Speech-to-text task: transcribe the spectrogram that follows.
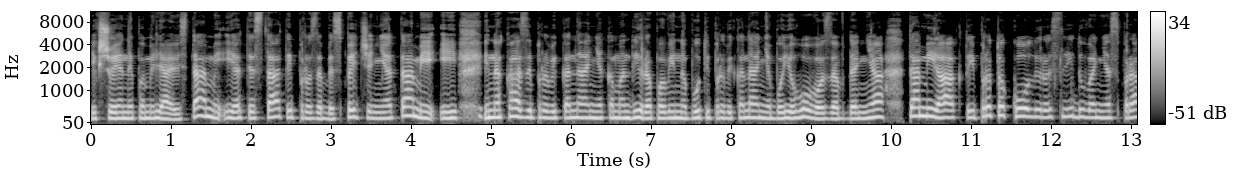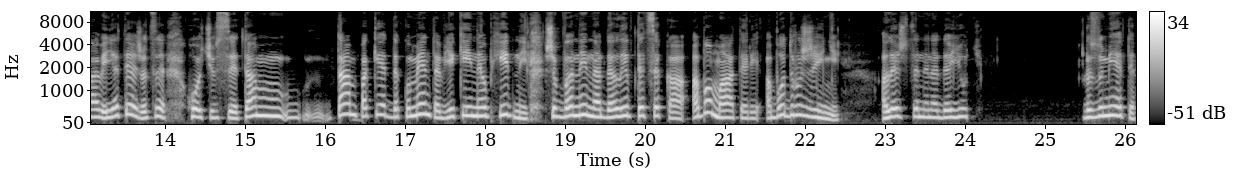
якщо я не помиляюсь. Там і атестати про забезпечення, там і, і, і накази про виконання командира повинно бути про виконання бойового завдання, там і акти, і протоколи розслідування справи. Я теж оце хочу все. Там, там пакет документів, який необхідний, щоб вони надали в ТЦК або матері, або дружині. Але ж це не надають. Розумієте,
